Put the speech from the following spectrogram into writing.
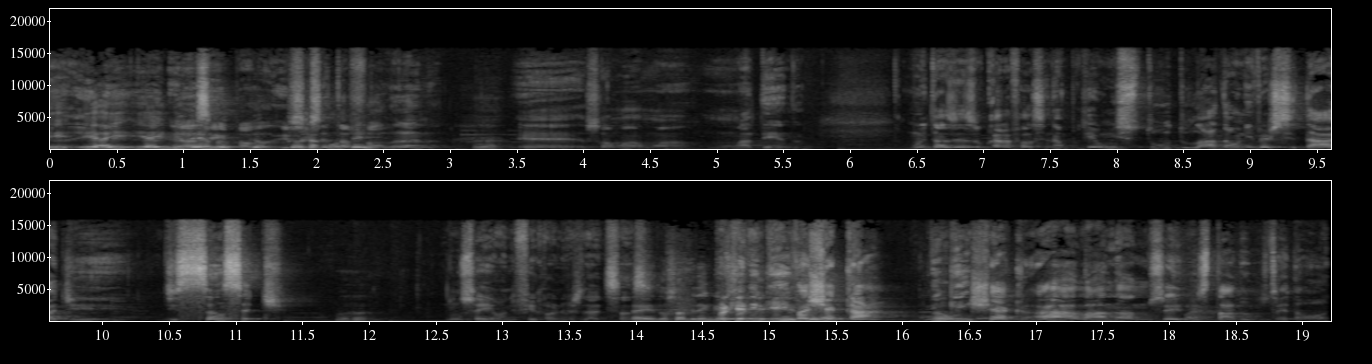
E, e aí, e aí me Assim, lembro Paulo, que, eu, que isso eu já você tá contei. É só uma, uma- um adendo. Muitas vezes o cara fala assim, não, porque um estudo lá da Universidade de Sunset, não sei onde fica a Universidade de Sunset. É, não sabe ninguém Porque ninguém vai né? checar. Não. Ninguém checa. Ah, lá na, não sei, no estado, não sei de onde.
